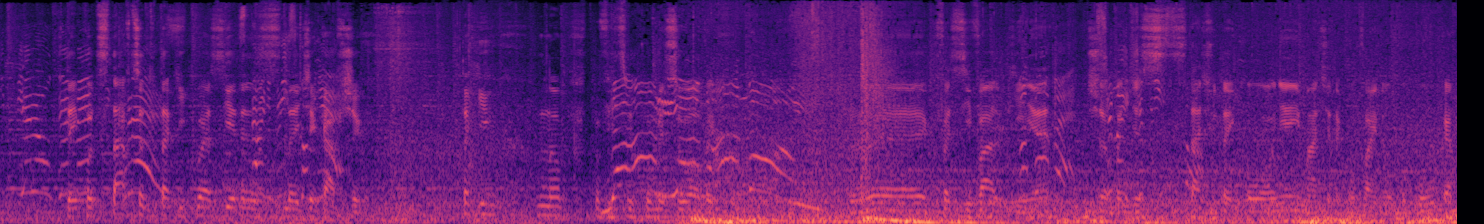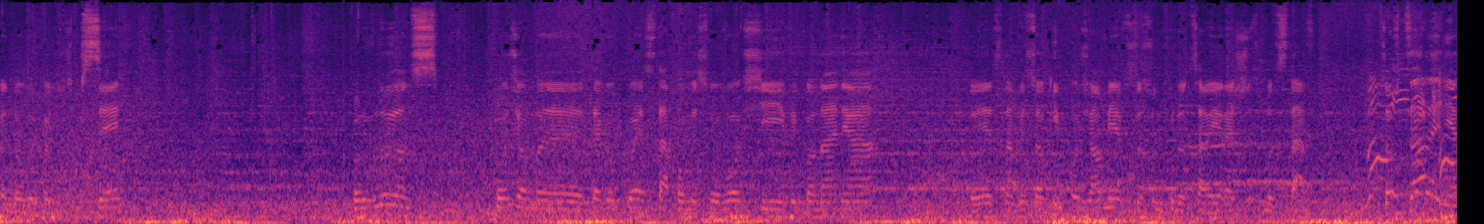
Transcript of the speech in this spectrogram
kipielą W tej podstawce to taki quest jeden z najciekawszych. Takich no powiedzmy pomysłowych e, kwestii walki, nie? Trzeba będzie stać tutaj koło niej, macie taką fajną kopułkę, będą wychodzić psy. Porównując poziom e, tego questa, pomysłowości, wykonania, to jest na wysokim poziomie w stosunku do całej reszty z podstawki. Co wcale nie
